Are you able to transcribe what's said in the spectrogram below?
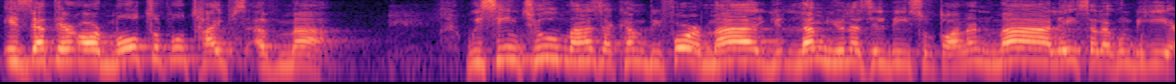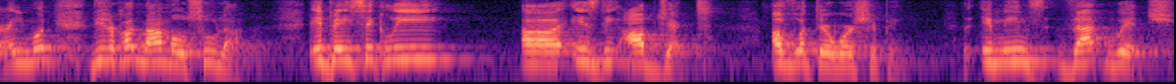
is that there are multiple types of ma. We've seen two ma's that come before. Ma lam yunazil bi sultanan, ma laysa lahum bihi ilmun. These are called ma mawsula. It basically uh, is the object of what they're worshiping. It means that which.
